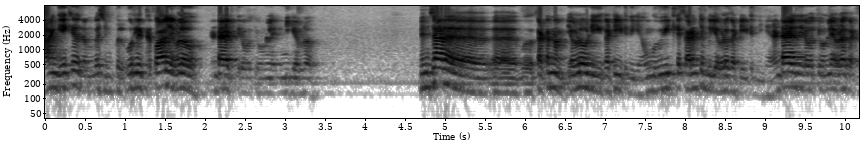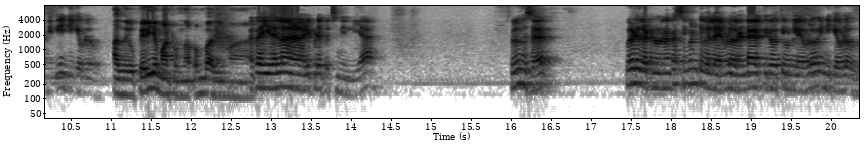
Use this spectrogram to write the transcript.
நான் கேட்கறது ரொம்ப சிம்பிள் ஒரு லிட்டர் பால் எவ்வளோ ரெண்டாயிரத்தி இருபத்தி ஒன்றில் இன்னைக்கு எவ்வளோ மின்சார கட்டணம் எவ்வளோ நீங்கள் கட்டிட்டு இருந்தீங்க? உங்கள் வீட்டில் கரண்ட் பில் எவ்வளோ கட்டிட்டு இருந்தீங்க? ரெண்டாயிரத்தி இருபத்தி ஒன்றில் எவ்வளோ கட்டினீங்க? இன்னைக்கு எவ்வளோ அது பெரிய மாற்றம் தான். ரொம்ப அதிகமா அப்போ இதெல்லாம் அடிப்படை பிரச்சனை இல்லையா? சொல்லுங்க சார். வீடு கட்டணும்னாக்கா சிமெண்ட் விலை எவ்வளோ ரெண்டாயிரத்தி இருபத்தி ஒன்றில் எவ்வளோ இன்னைக்கு எவ்வளவு?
